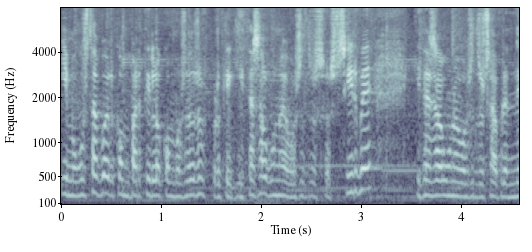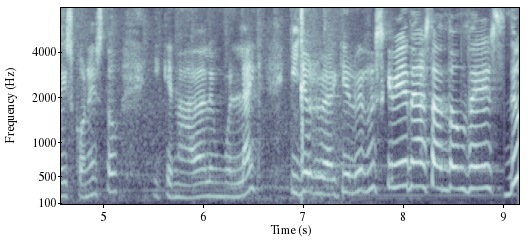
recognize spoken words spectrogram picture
y me gusta poder compartirlo con vosotros porque quizás alguno de vosotros os sirve, quizás alguno de vosotros aprendéis con esto y que nada, dale un buen like y yo os veo aquí el viernes que viene. Hasta entonces, ¡Dui!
